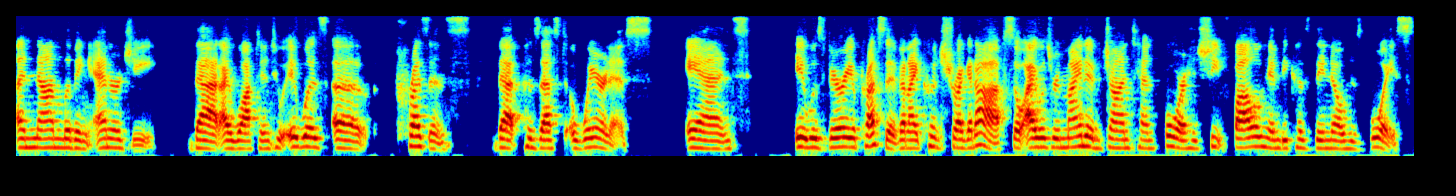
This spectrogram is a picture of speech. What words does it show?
a non living energy that I walked into, it was a presence that possessed awareness. And it was very oppressive and I couldn't shrug it off. So I was reminded of John 10 4, his sheep follow him because they know his voice.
